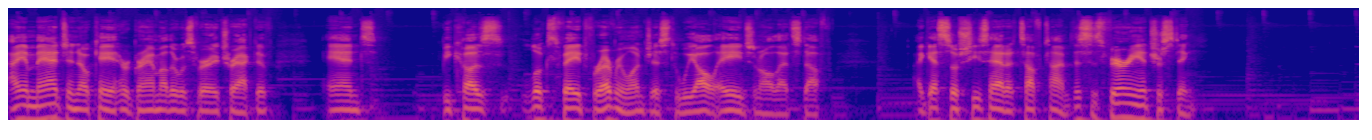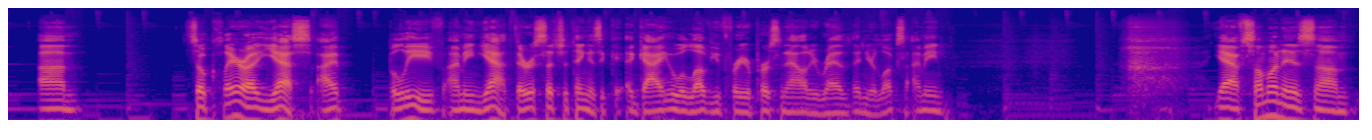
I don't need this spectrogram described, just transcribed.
I imagine okay, her grandmother was very attractive and because looks fade for everyone, just we all age and all that stuff. I guess so she's had a tough time. This is very interesting. Um so Clara, yes, I believe, I mean, yeah, there is such a thing as a, a guy who will love you for your personality rather than your looks. I mean, yeah, if someone is um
